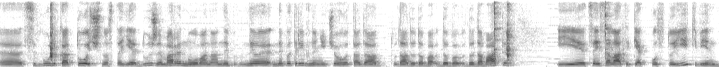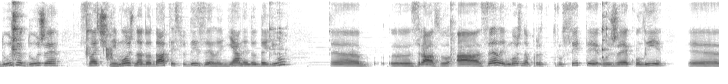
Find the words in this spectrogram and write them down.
Е, Цибулька точно стає дуже маринована, не, не, не потрібно нічого туди, туди додавати. І цей салатик, як постоїть, він дуже-дуже смачний. Можна додати сюди зелень. Я не додаю е, е, зразу, а зелень можна притрусити уже коли е,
